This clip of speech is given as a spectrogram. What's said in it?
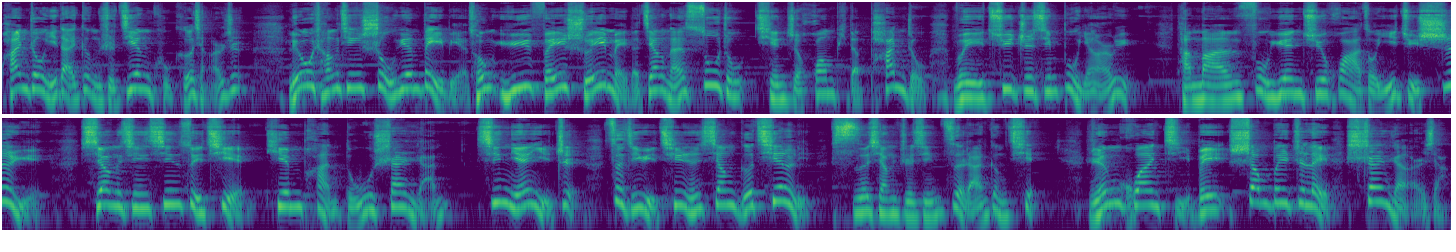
潘州一带更是艰苦，可想而知。刘长卿受冤被贬，从鱼肥水美的江南苏州迁至荒僻的潘州，委屈之心不言而喻。他满腹冤屈化作一句诗语：“乡心心碎切，天畔独潸然。”新年已至，自己与亲人相隔千里，思乡之心自然更切。人欢几悲，伤悲之泪潸然而下。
